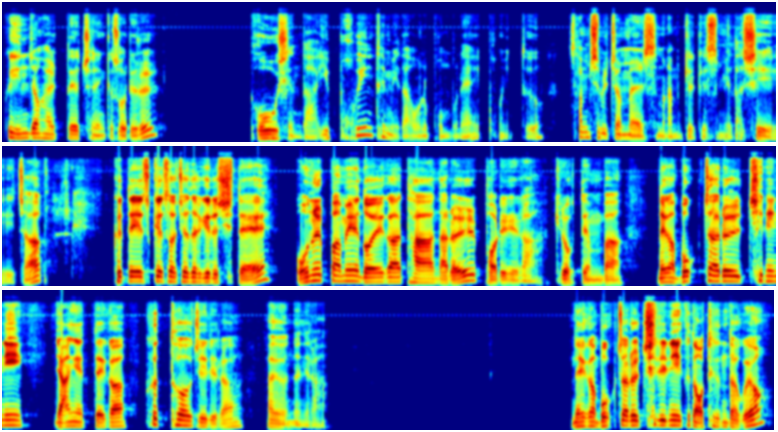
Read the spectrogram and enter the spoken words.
그 인정할 때 주님께서 우리를 도우신다. 이 포인트입니다. 오늘 본문의 포인트. 31절 말씀을 함께 읽겠습니다. 시작. 그때 예수께서 제자들에게 이르시되 오늘 밤에 너희가 다 나를 버리리라. 기록된 바 내가 목자를 치리니 양의 떼가 흩어지리라 하였느니라. 내가 목자를 치리니 그는 어떻게 된다고요?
